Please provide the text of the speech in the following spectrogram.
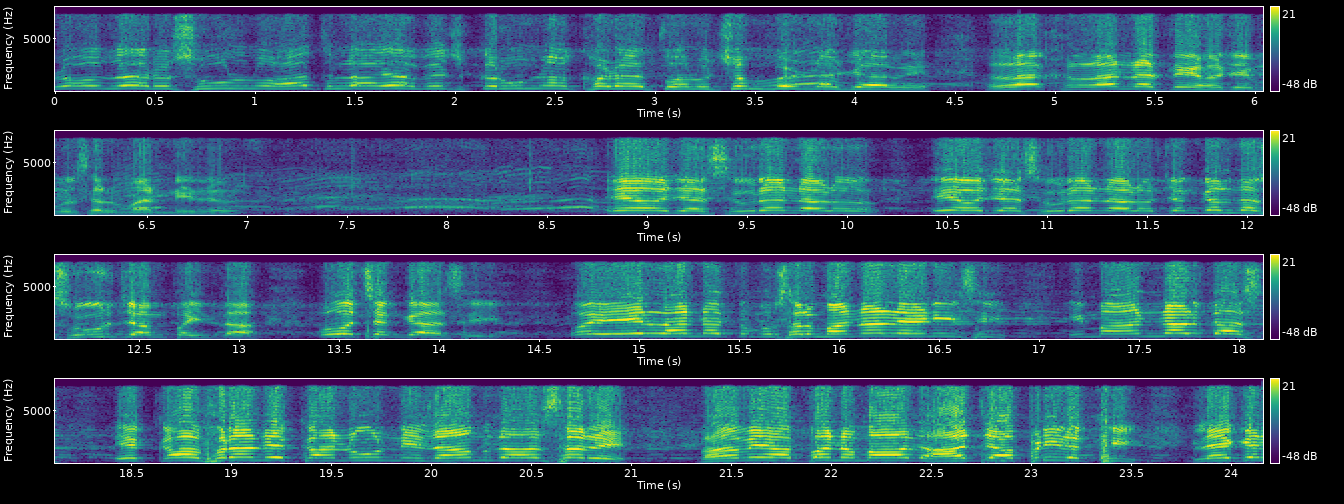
روزہ رسول نو ہاتھ لایا بچ کرونا کھڑا ہے تو چمبڑ نہ جاوے۔ لکھ لانا ہو جی مسلمانی یہو جہ سورا نالوں یہو جہ سورا نالوں جنگل دا سور جم پہ وہ چنگا سی۔ او یہ لانت مسلمان لینی سی۔ ایمان نال دس۔ یہ کافران دے قانون نظام دا اثر ہے۔ بھاوے آپ نماز حج اپنی رکھی، لیکن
